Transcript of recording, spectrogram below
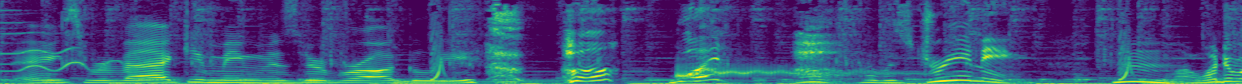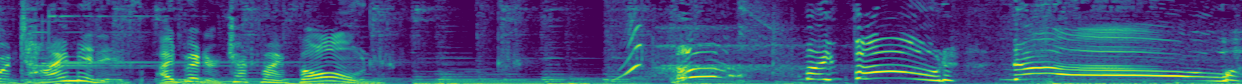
Thanks for vacuuming, Mr. Broccoli. huh? What? Oh, I was dreaming. Hmm, I wonder what time it is. I'd better check my phone. my phone! No!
